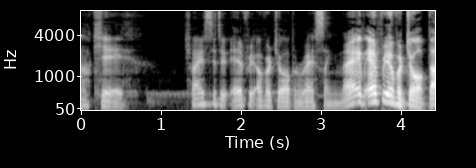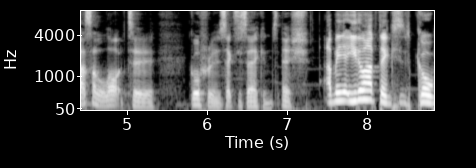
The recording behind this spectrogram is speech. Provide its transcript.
Uh, okay. Tries to do every other job in wrestling. Now, every other job, that's a lot to go through in 60 seconds ish. I mean, you don't have to go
